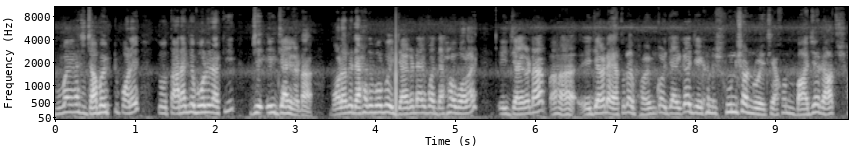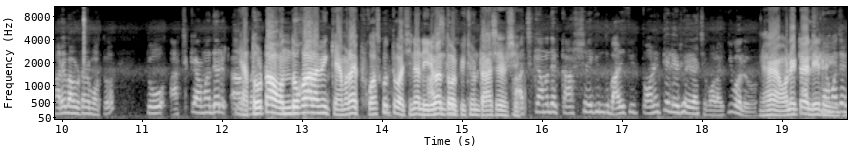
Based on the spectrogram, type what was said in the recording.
বুবাইয়ের কাছে যাব একটু পরে। তো তার আগে বলে রাখি যে এই জায়গাটা, বলাকে দেখাতে বলব, এই জায়গাটা একবার দেখাও বলায়। এই জায়গাটা এই জায়গাটা এতটাই ভয়ঙ্কর জায়গা যে এখানে শুনশান রয়েছে। এখন বাজে রাত সাড়ে বারোটার মতো। তো আজকে আমাদের মানে- এতটা অন্ধকার আমি ক্যামেরায় ফোকাস করতে পারছি না নির্বাণ তোমার পিছনটা আশেপাশে আজকে আমাদের কাজ সেরে কিন্তু বাড়ি ফিরতে অনেকটা লেট হয়ে গেছে বলা কি বলো? হ্যাঁ অনেকটা লেট হয়ে আমাদের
